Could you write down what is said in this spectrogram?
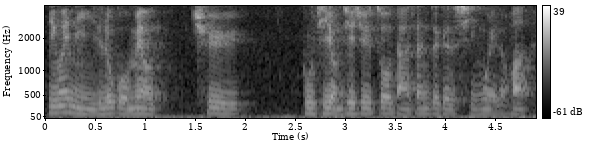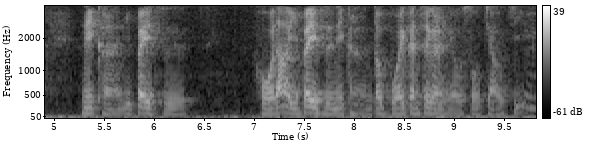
因为你如果没有去鼓起勇气去做搭讪这个行为的话，你可能一辈子活到一辈子，你可能都不会跟这个人有所交集。嗯，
